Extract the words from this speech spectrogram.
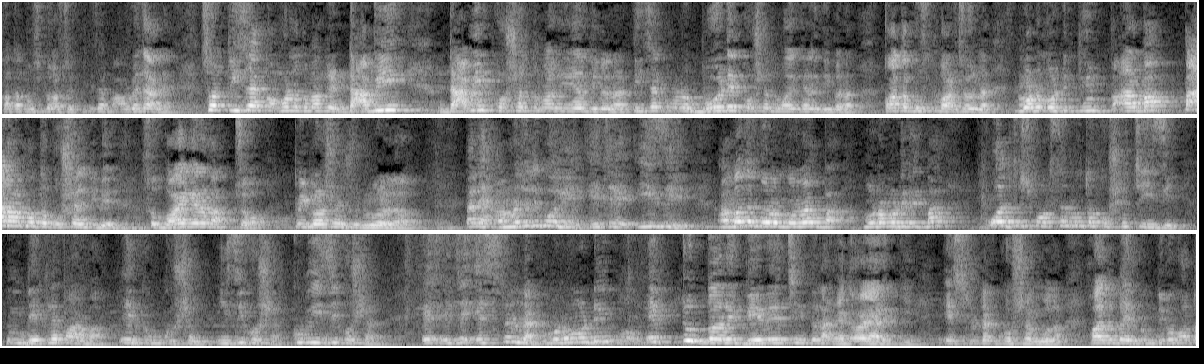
কথা বুঝতে পারছ? টিচার ভালো জানে। সো টিচার কখনো তোমাকে ডাবি ডাবির কোশ্চেন তোমাকে এখানে দিবে না। টিচার কখনো বুয়েটের কোশ্চেন তোমাকে এখানে দিবে না। কথা বুঝতে পারছ না? মোটামুটি তুমি পারবা পারার মতো কোশ্চেন দিবে। সো ভয় কেন পাচ্ছ প্রিপারেশন শুরু করে দাও। তাহলে আমরা যদি বলি, এই যে ইজি আমাদের মনে মনে রাখবা, মোটামুটি দেখবা পঞ্চাশ পার্সেন্ট মতো কোশ্চেন হচ্ছে ইজি তুমি দেখলে পারবা, এরকম কোশ্চেন ইজি কোশ্চেন খুব ইজি কোশ্চেন এই যে স্ট্যান্ডার্ড মোটামুটি একটু মানে ভেবে চিন্তা লাগাতে হয় আর কি স্ট্যান্ডার্ড কোশ্চেনগুলা। হয়তো বা এরকম দিবে কত?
